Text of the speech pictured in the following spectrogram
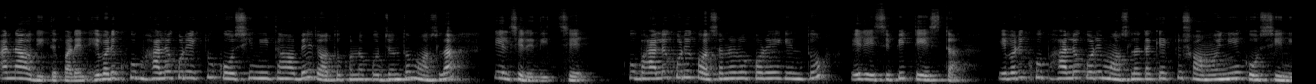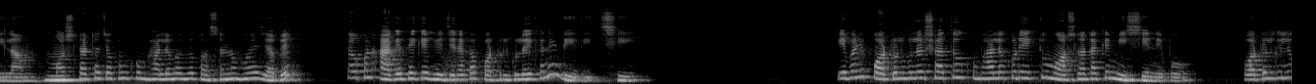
আর নাও দিতে পারেন। এবারে খুব ভালো করে একটু কষিয়ে নিতে হবে, যতক্ষণ পর্যন্ত মশলা তেল ছেড়ে দিচ্ছে। খুব ভালো করে কষানোর উপরে কিন্তু এই রেসিপির টেস্টটা এবারে খুব ভালো করে মশলাটাকে একটু সময় নিয়ে কষিয়ে নিলাম। মশলাটা যখন খুব ভালোভাবে কষানো হয়ে যাবে, তখন আগে থেকে ভেজে রাখা পটলগুলো এখানে দিয়ে দিচ্ছি। এবারে পটলগুলোর সাথেও খুব ভালো করে একটু মশলাটাকে মিশিয়ে নেব। পটলগুলো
